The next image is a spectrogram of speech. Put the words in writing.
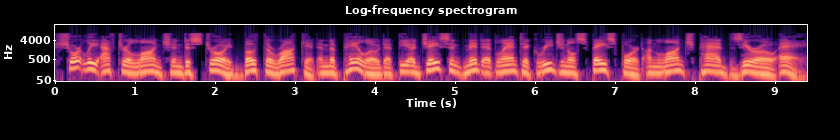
shortly after launch and destroyed both both the rocket and the payload at the adjacent Mid-Atlantic Regional Spaceport on Launch Pad 0A.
